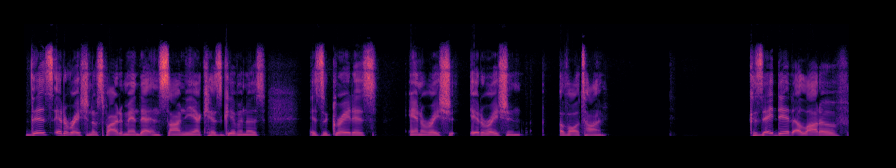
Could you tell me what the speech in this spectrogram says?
This iteration of Spider Man that Insomniac has given us is the greatest iteration, iteration of all time. Because they did a lot of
